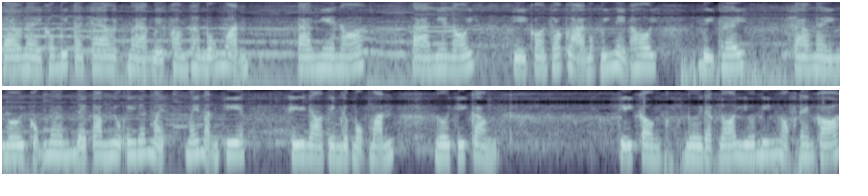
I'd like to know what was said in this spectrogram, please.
sau này không biết tại sao mà bị phân thành bốn mảnh. Ta nghe nó, ta nghe nói chỉ còn sót lại một miếng này thôi. Vì thế, sau này ngươi cũng nên để tâm lưu ý đến mấy, mấy mảnh kia. Khi nào tìm được một mảnh, ngươi chỉ cần chỉ cần người đặt nó dưới miếng ngọc đang có,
